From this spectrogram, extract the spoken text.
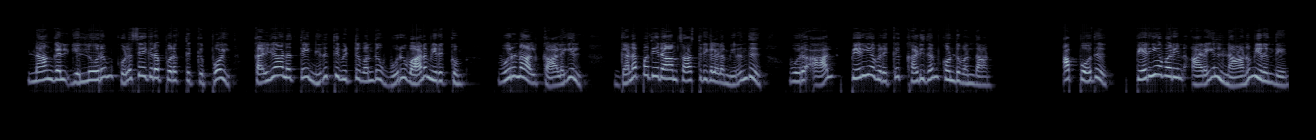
நாங்கள் எல்லோரும் குலசேகரபுரத்துக்குப் போய் கல்யாணத்தை நிறுத்திவிட்டு வந்து ஒரு வாரம் இருக்கும். ஒரு நாள் காலையில் கணபதிராம் சாஸ்திரிகளிடமிருந்து ஒரு ஆள் பெரியவருக்கு கடிதம் கொண்டு வந்தான். அப்போது பெரியவரின் அறையில் நானும் இருந்தேன்.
